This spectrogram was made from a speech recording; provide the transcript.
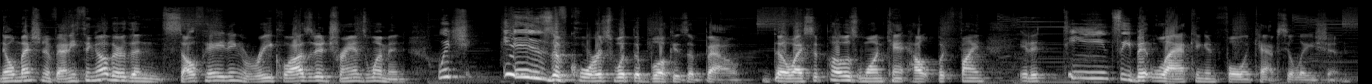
No mention of anything other than self hating, recloseted trans women, which is, of course, what the book is about, though I suppose one can't help but find it a teensy bit lacking in full encapsulation.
